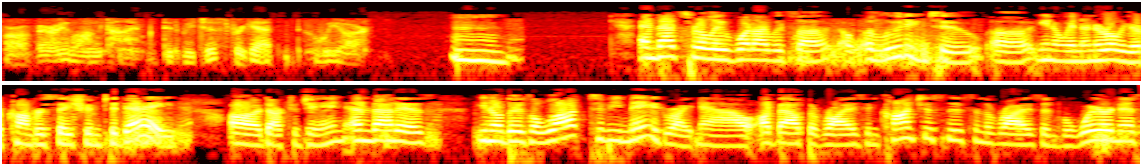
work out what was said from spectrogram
for a very long time. Did we just forget who we are? Mm. And that's really what I was uh, alluding to, uh, you know, in an earlier conversation today, uh, Dr. Gene, and that is, you know, there's a lot to be made right now about the rise in consciousness and the rise in awareness,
